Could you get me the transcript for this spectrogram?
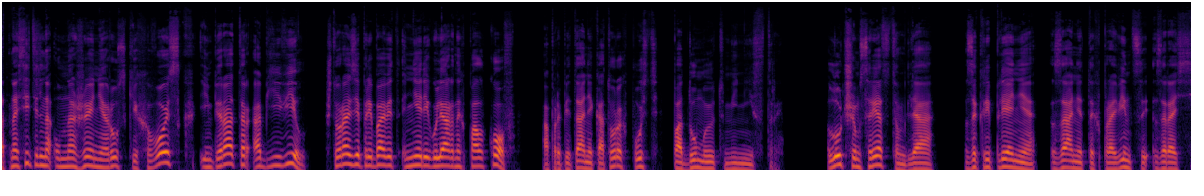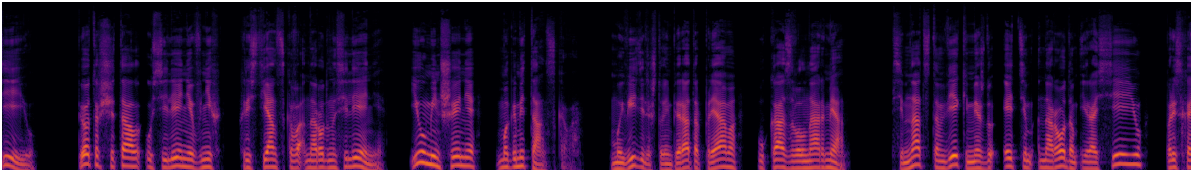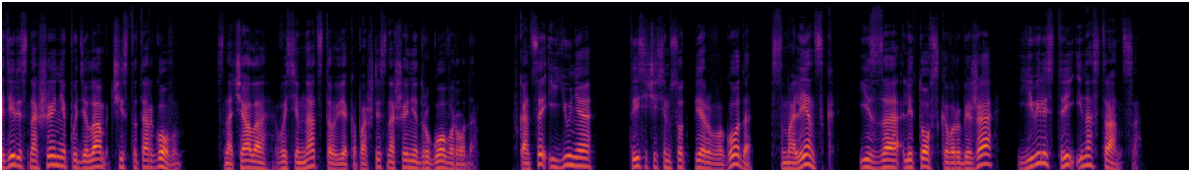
Относительно умножения русских войск император объявил, что разве прибавит нерегулярных полков, о пропитании которых пусть подумают министры. Лучшим средством для закрепления занятых провинций за Россию Петр считал усиление в них христианского народонаселения и уменьшение магометанского. Мы видели, что император прямо указывал на армян. В XVII веке между этим народом и Россией происходили сношения по делам чисто торговым. С начала XVIII века пошли сношения другого рода. В конце июня 1701 года в Смоленск из-за литовского рубежа явились три иностранца.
